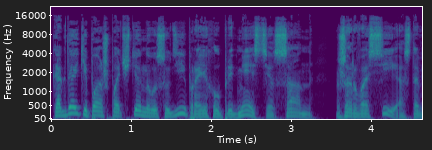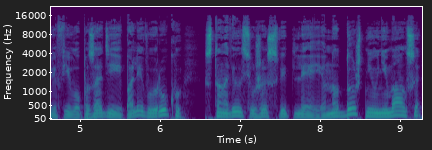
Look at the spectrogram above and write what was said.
Когда экипаж почтенного судьи проехал предместье Сан Жарваси, оставив его позади, по левую руку становилось уже светлее, но дождь не унимался,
